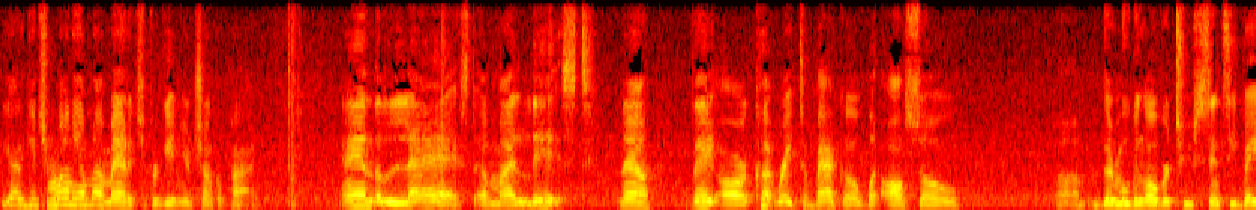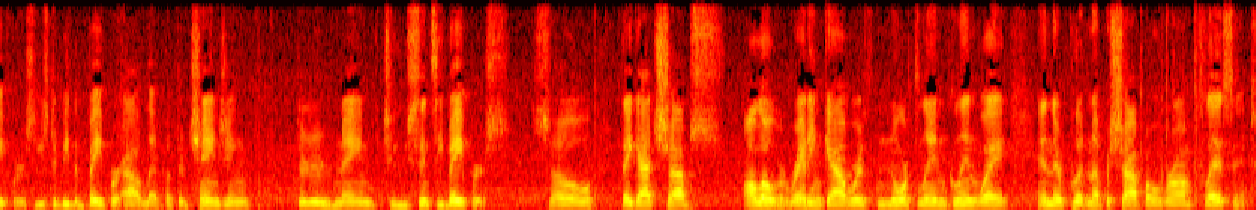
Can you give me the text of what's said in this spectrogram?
you gotta get your money. I'm not mad at you for getting your chunk of pie. And the last of my list. Now, they are cut rate tobacco, but also um, they're moving over to Cincy Vapors. Used to be the Vapor Outlet, but they're changing their name to Cincy Vapors. So they got shops all over Reading, Galbraith, Northland, Glenway, and they're putting up a shop over on Pleasant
